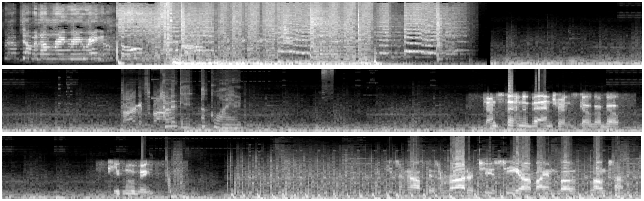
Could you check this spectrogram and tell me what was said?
Trap jumping, I'm ring, ring, ring. Boom. Target spotted. Target acquired. Don't stand in the entrance. Go, go, go. Keep moving. Need some help. There's a Marauder 2CR by him Lo- Lonesome.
